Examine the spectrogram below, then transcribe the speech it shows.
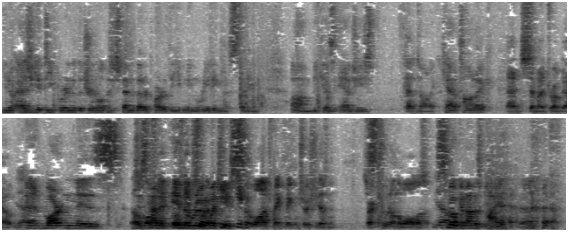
you know, as you get deeper into the journal, because you spend the better part of the evening reading this thing, um, because Angie's catatonic catatonic and semi-drugged out. Yeah. and Martin is Oh, just mostly- kind of in the room sort of with keep, you, keeping watch, make, making sure she doesn't start chewing on the walls. You know, smoking on his pipe.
